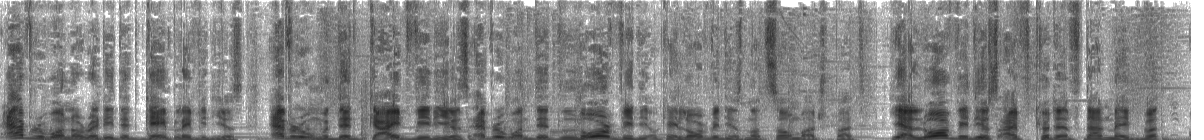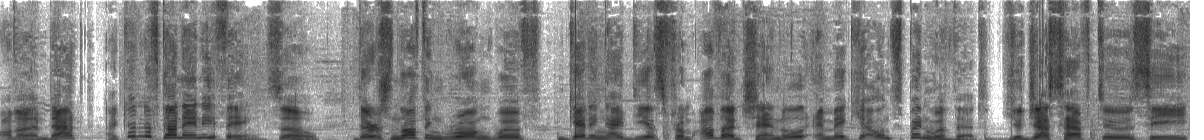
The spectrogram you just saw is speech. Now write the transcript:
everyone already did gameplay videos. Everyone did guide videos. Everyone did lore video. Okay, lore videos not so much, but yeah, lore videos I could have done maybe, but other than that, I couldn't have done anything. So there's nothing wrong with getting ideas from other channel and make your own spin with it. You just have to see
